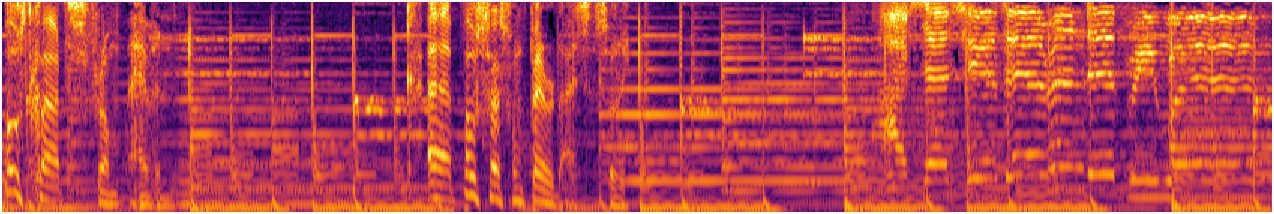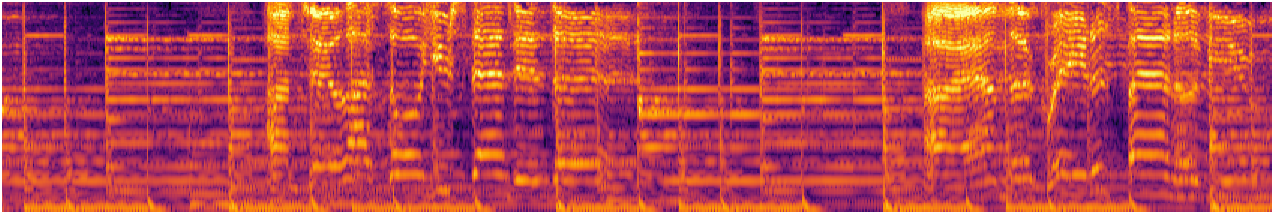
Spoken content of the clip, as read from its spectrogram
Postcards from Heaven. Eh, Postcards from Paradise, sorry. I sat here, there, and everywhere until I saw you standing there. I am the greatest fan of you,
